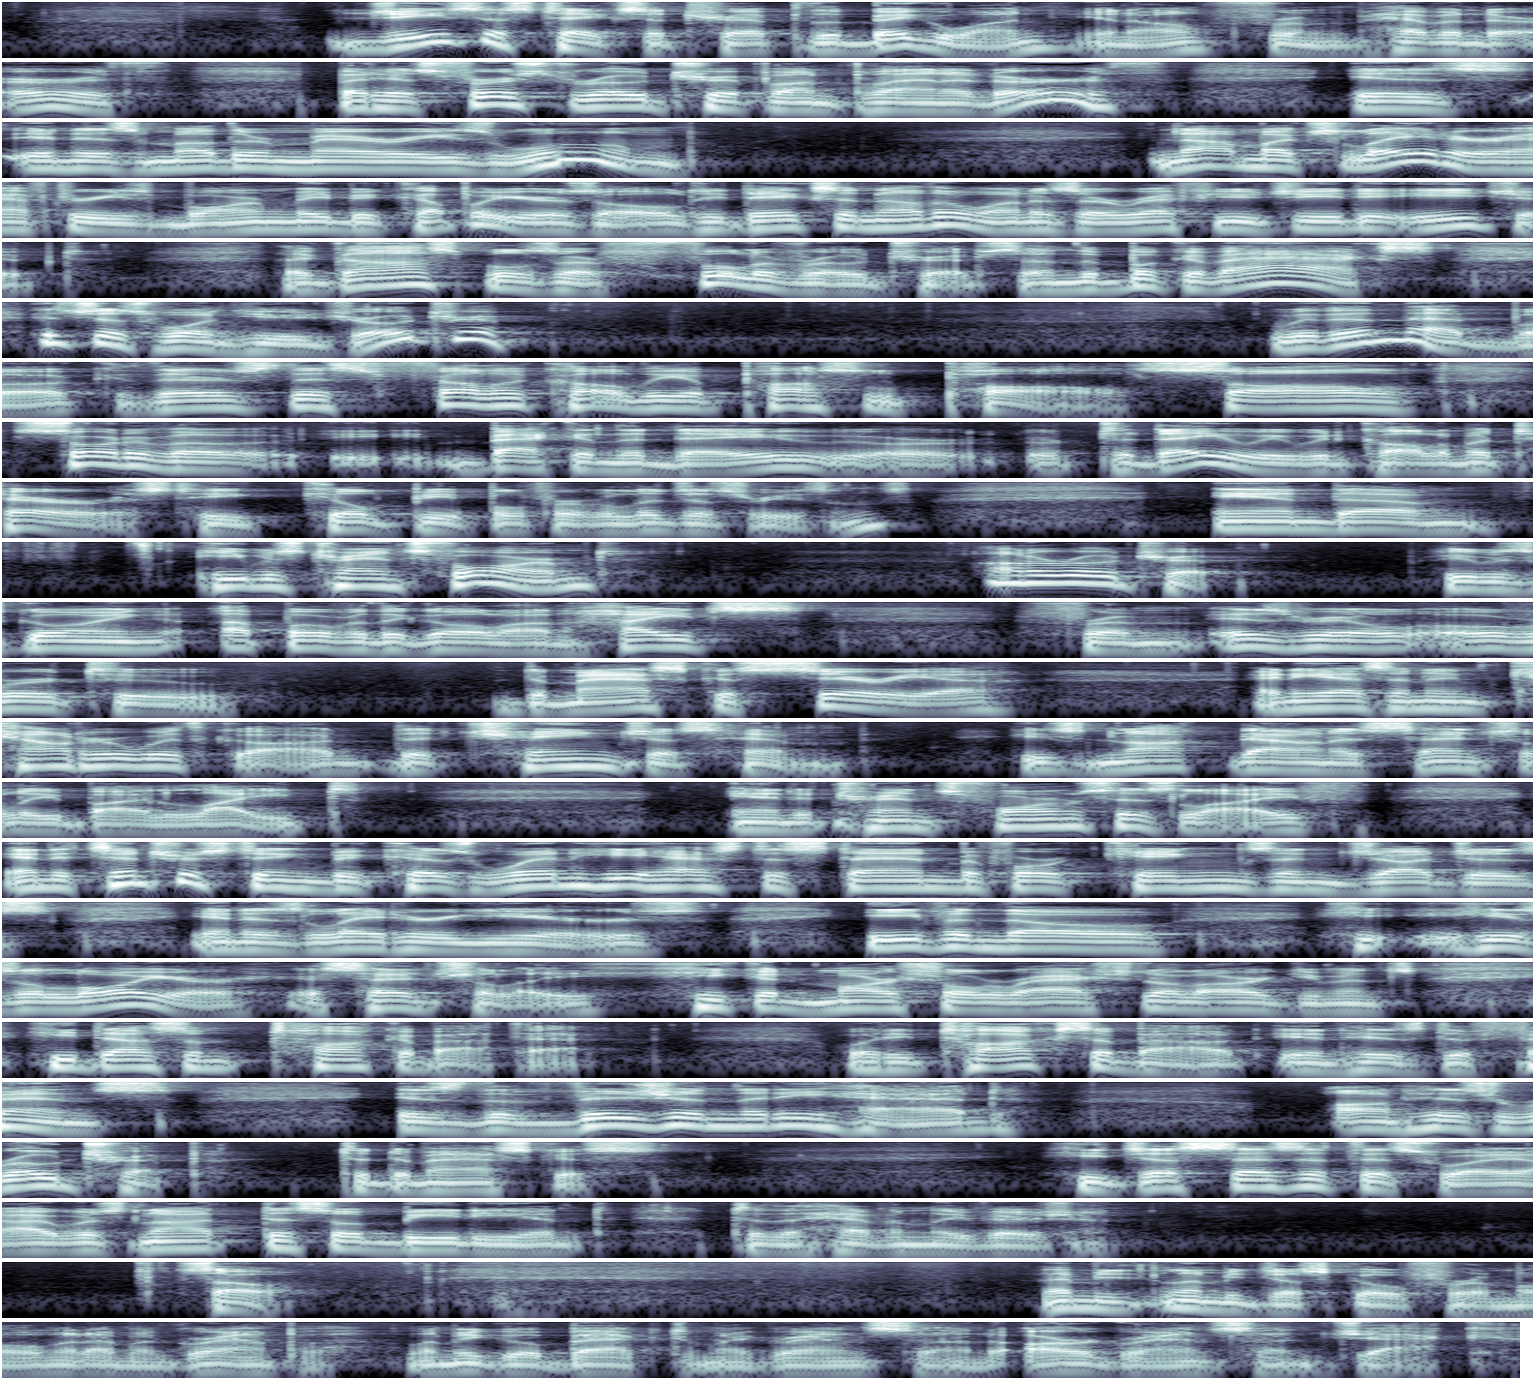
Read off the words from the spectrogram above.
Jesus takes a trip, the big one, you know, from heaven to earth, but his first road trip on planet Earth is in his mother Mary's womb. Not much later, after he's born, maybe a couple years old, he takes another one as a refugee to Egypt. The Gospels are full of road trips, and the book of Acts is just one huge road trip within that book, there's this fellow called the Apostle Paul. Saul, sort of a, back in the day, or, or today we would call him a terrorist. He killed people for religious reasons. And um, he was transformed on a road trip. He was going up over the Golan Heights from Israel over to Damascus, Syria, and he has an encounter with God that changes him. He's knocked down essentially by light and it transforms his life. And it's interesting because when he has to stand before kings and judges in his later years, even though he, he's a lawyer, essentially, he could marshal rational arguments, he doesn't talk about that. What he talks about in his defense is the vision that he had on his road trip to Damascus. He just says it this way I was not disobedient to the heavenly vision. So, let me let me just go for a moment. I'm a grandpa. Let me go back to my grandson, our grandson Jack.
